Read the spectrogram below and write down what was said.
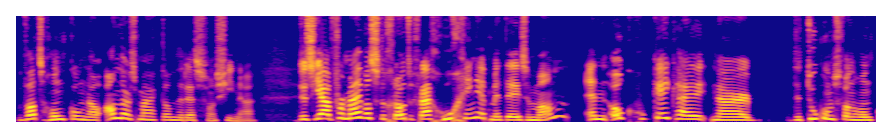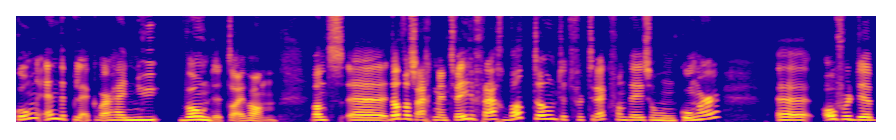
wat Hongkong nou anders maakt dan de rest van China. Dus ja, voor mij was de grote vraag, hoe ging het met deze man? En ook, hoe keek hij naar de toekomst van Hongkong en de plek waar hij nu woonde, Taiwan? Want uh, dat was eigenlijk mijn tweede vraag. Wat toont het vertrek van deze Hongkonger uh, over de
